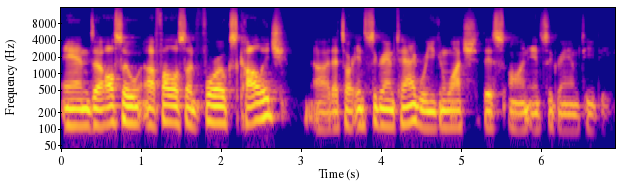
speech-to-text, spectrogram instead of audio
and uh, also uh, follow us on Four Oaks College. Uh, that's our Instagram tag where you can watch this on Instagram TV.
